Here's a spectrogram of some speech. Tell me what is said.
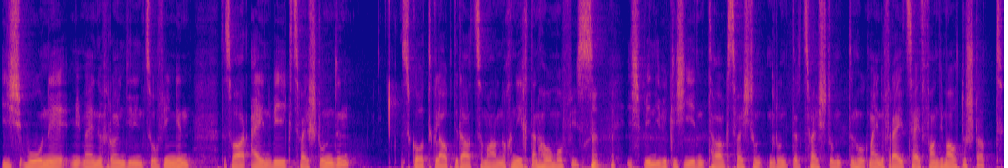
Ich wohne mit meiner Freundin in Zofingen. Das war ein Weg, zwei Stunden Scott glaubte dazu mal noch nicht an Homeoffice. ich bin wirklich jeden Tag zwei Stunden runter, zwei Stunden hoch. Meine Freizeit fand im Auto statt.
